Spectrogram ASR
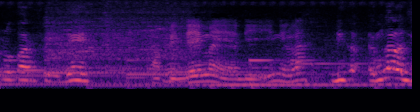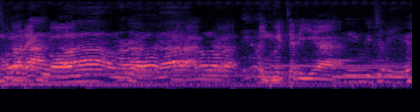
lu car free day. Cafe Day mah ya di inilah. Di enggak lagi Olahraga. sekarang olahraga. Iya, minggu ceria. Minggu ceria.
